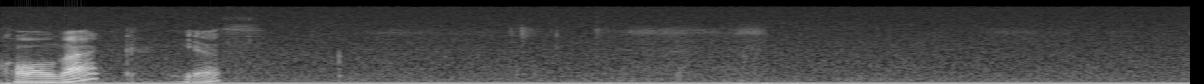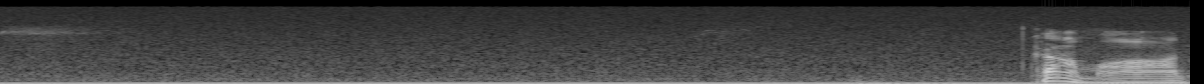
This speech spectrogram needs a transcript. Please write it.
Call back, yes. Come on.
